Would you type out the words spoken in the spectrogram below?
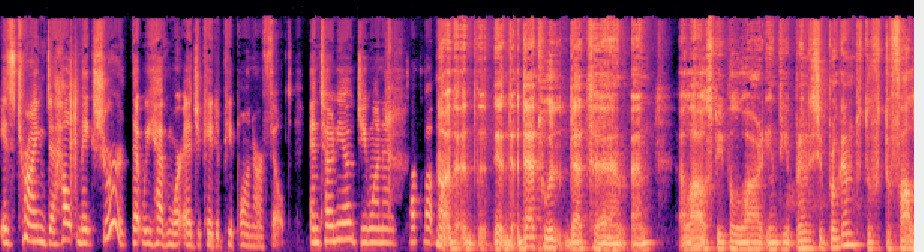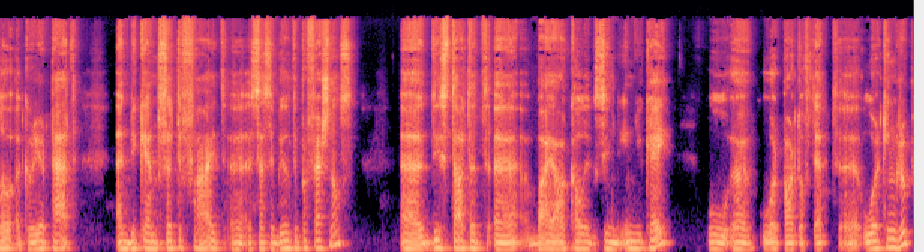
is trying to help make sure that we have more educated people in our field. Antonio, do you want to talk about No, that? th- th- th- that would that um, um, allows people who are in the apprenticeship program to to follow a career path and become certified uh, accessibility professionals. Uh, this started uh, by our colleagues in in UK who, uh, who were part of that uh, working group.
